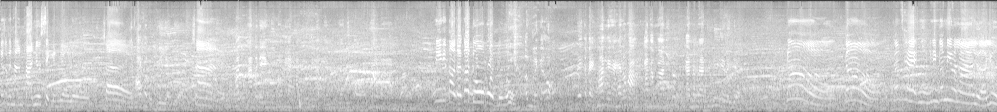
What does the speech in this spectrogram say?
ก็จะเป็นทางพาร์ทมิวสิกอย่างเดียวเลย ใช่ในพาร์ทของดนตรีอย่างเดียว ใช่ นี่พี่ต่อจะก็ดูบทอยู่เหมือนกันเอาเหมือนกันโอ้เนี่ยจะแบ่งภาคยังไงฮะระหว่างการทำงานที่นู่นกับการทำงานที่นี่อะไรเงี้ยก็ก็ก็แพ้หนูจริงๆก็มีเวลาเหลืออยู่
